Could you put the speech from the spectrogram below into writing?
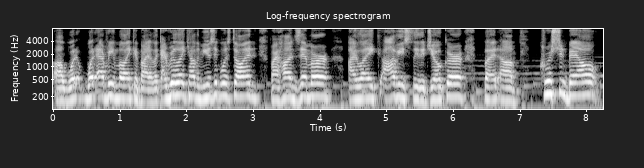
uh, what whatever you like about it. Like I really like how the music was done by Hans Zimmer. I like obviously the Joker, but um, Christian Bale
